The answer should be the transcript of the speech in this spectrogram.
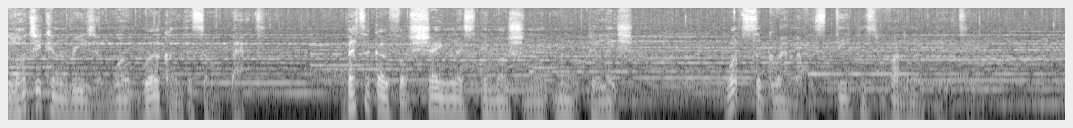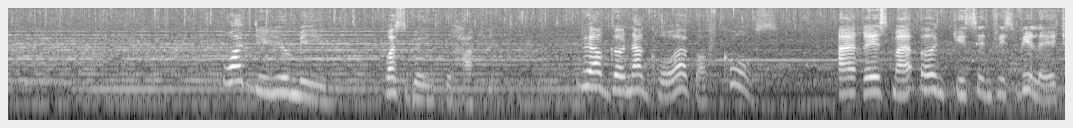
Logic and reason won't work on this old bat. Better go for shameless emotional manipulation. What's the grandmother's deepest vulnerability? What do you mean? What's going to happen? We are gonna grow up, of course. I raised my own kids in this village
